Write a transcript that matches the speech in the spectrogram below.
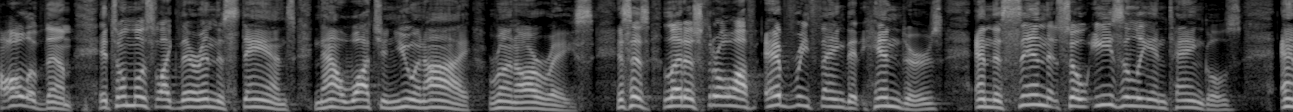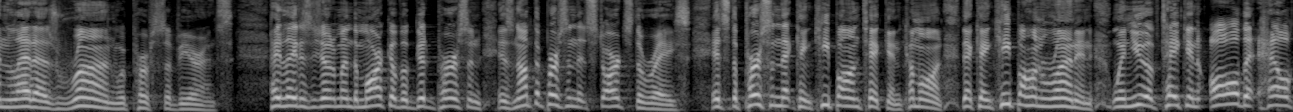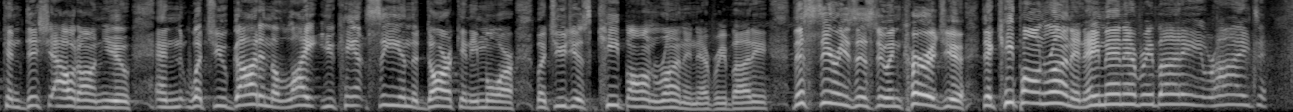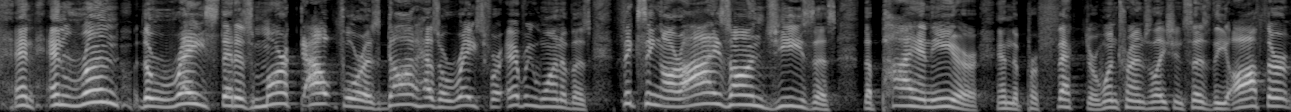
all of them. It's almost like they're in the stands now watching you and I run our race. It says, Let us throw off everything that hinders and the sin that so easily entangles, and let us run with perseverance. Hey, ladies and gentlemen, the mark of a good person is not the person that starts the race. It's the person that can keep on ticking. Come on, that can keep on running when you have taken all that hell can dish out on you and what you got in the light you can't see in the dark anymore, but you just keep on running, everybody. This series is to encourage you to keep on running. Amen, everybody, right? And, and run the race that is marked out for us. God has a race for every one of us, fixing our eyes on Jesus, the pioneer and the perfecter. One translation says, the author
